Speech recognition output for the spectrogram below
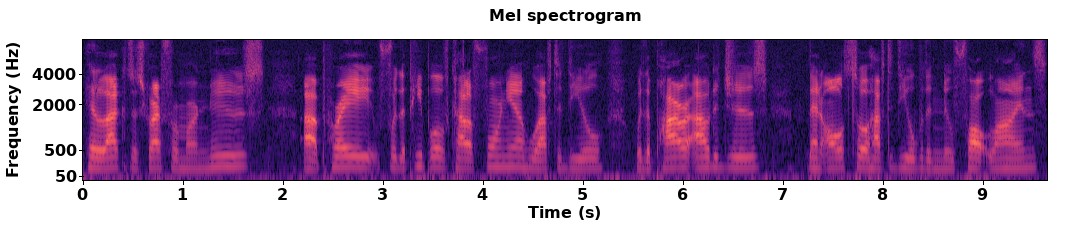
Hit like and subscribe for more news. Uh, pray for the people of California who have to deal with the power outages then also have to deal with the new fault lines.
